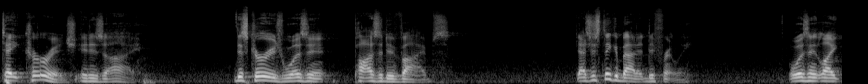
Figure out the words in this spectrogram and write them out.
Take courage, it is I. This courage wasn't positive vibes. Guys, just think about it differently. It wasn't like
